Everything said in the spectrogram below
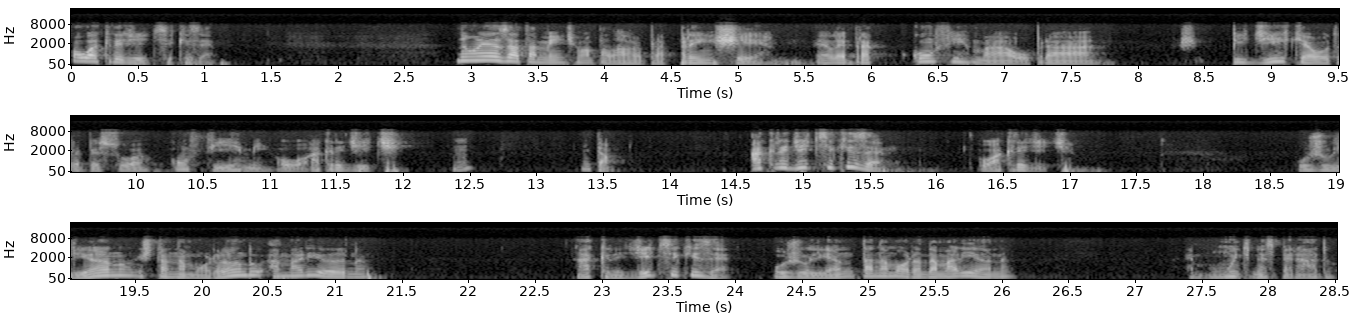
ou acredite se quiser. Não é exatamente uma palavra para preencher, ela é para confirmar ou para pedir que a outra pessoa confirme ou acredite. Hum? Então, acredite se quiser, ou acredite. O Juliano está namorando a Mariana. Acredite se quiser, o Juliano está namorando a Mariana. É muito inesperado,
